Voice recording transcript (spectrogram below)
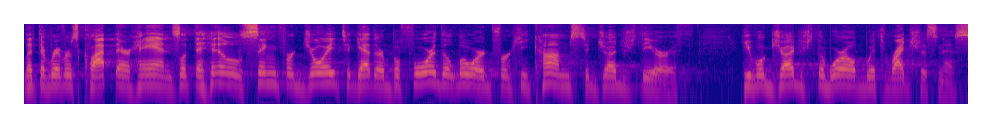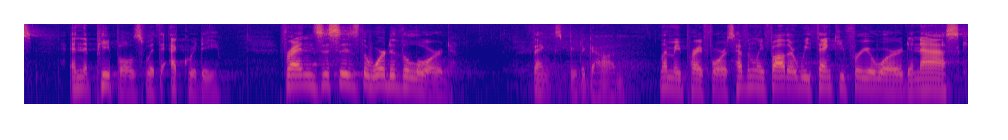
Let the rivers clap their hands. Let the hills sing for joy together before the Lord, for he comes to judge the earth. He will judge the world with righteousness and the peoples with equity. Friends, this is the word of the Lord. Thanks be to God. Let me pray for us. Heavenly Father, we thank you for your word and ask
